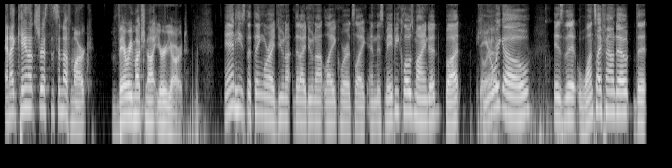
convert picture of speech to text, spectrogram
and I cannot stress this enough, Mark. Very much not your yard. And he's the thing where I do not that I do not like where it's like, and this may be close minded, but here ahead. we go. Is that once I found out that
